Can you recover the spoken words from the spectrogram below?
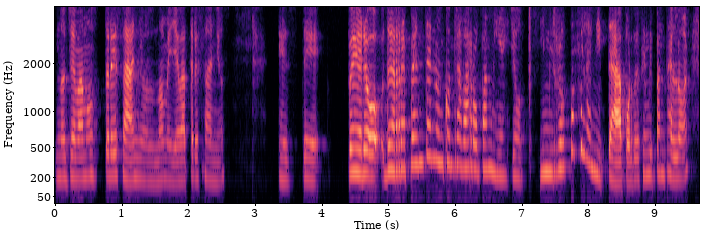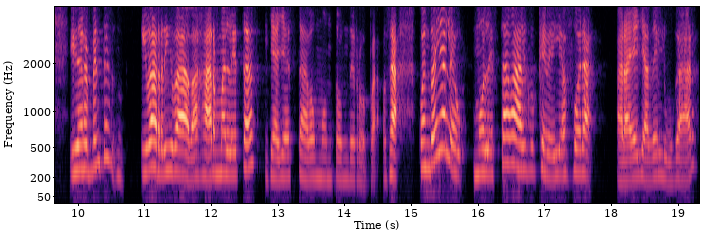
nos llevamos tres años, ¿no? Me lleva tres años. Este, pero de repente no encontraba ropa mía, y yo, ¿y mi ropa fulanita? Por decir mi pantalón, y de repente iba arriba a bajar maletas y allá estaba un montón de ropa. O sea, cuando a ella le molestaba algo que veía fuera para ella del lugar,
